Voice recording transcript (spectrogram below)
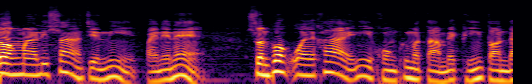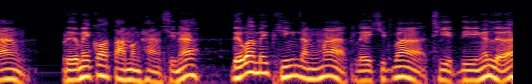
รองมาลิซ่าเจนนี่ไปแน่ๆ ส่วนพวกอวยค่ายนี่คงเพิ่งมาตามแบ็คพิงตอนดัง หรือไม่ก็ตามห่างๆสินะหรือว่าแบ็คพิงดังมากเลยคิดว่าถีดดีงั้นเหรอ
